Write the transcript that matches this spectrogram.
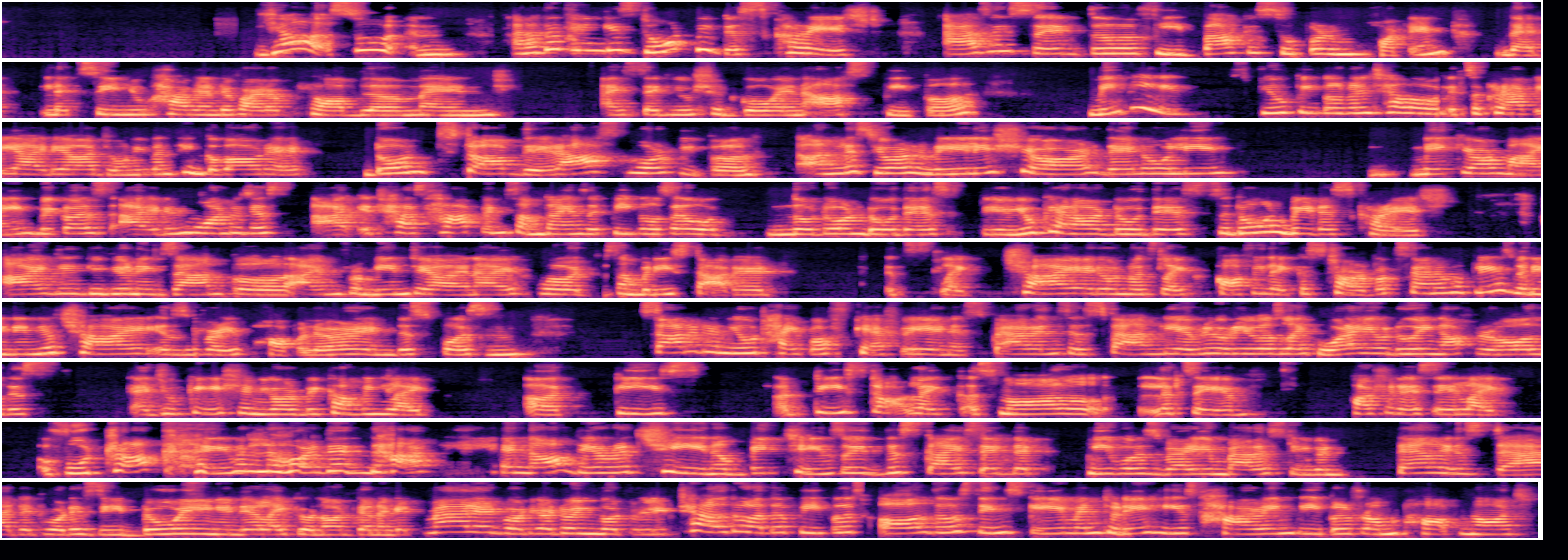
yeah so mm, another thing is don't be discouraged. As i said the feedback is super important that let's say you have identified a problem and i said you should go and ask people. Maybe few people will tell oh it's a crappy idea don't even think about it. Don't stop there ask more people. Unless you're really sure then only make your mind because i didn't want to just I, it has happened sometimes that people say oh no don't do this. You cannot do this. So don't be discouraged I will give you an example. I'm from India and I heard somebody started it's like chai. I don't know, it's like coffee, like a Starbucks kind of a place, but in India, chai is very popular. And this person started a new type of cafe, and his parents, his family, everybody was like, What are you doing after all this education? You're becoming like a tea, a tea stall, like a small, let's say, how should I say, like a food truck, even lower than that. And now they're a chain, a big chain. So this guy said that he was very embarrassed to even tell his dad that what is he doing and they're like you're not to get married. What you're doing what will you tell to other people. All those things came and today he's hiring people from top notch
